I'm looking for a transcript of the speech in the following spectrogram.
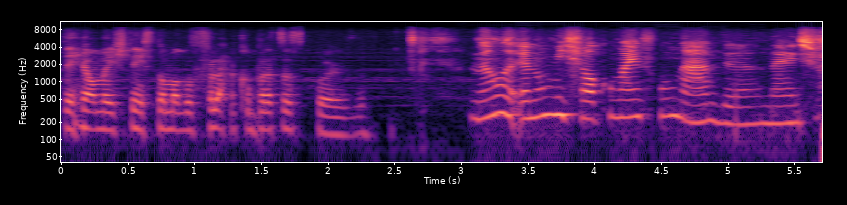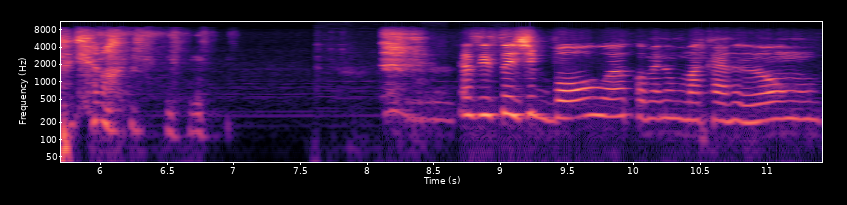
tem, realmente têm estômago fraco para essas coisas? Não, eu não me choco mais com nada, né? Tipo aquela. Assisto de boa, comendo um macarrão,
